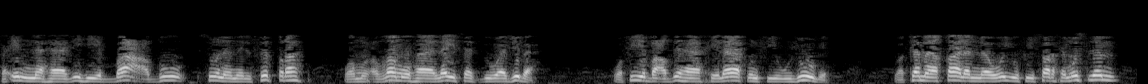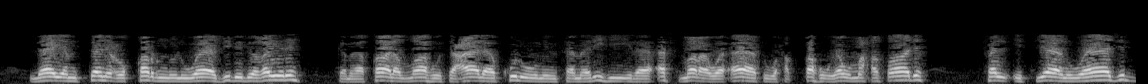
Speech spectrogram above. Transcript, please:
فإن هذه بعض سنن الفطرة ومعظمها ليست بواجبة وفي بعضها خلاف في وجوبه. وكما قال النووي في شرح مسلم لا يمتنع قرن الواجب بغيره كما قال الله تعالى كلوا من ثمره إذا أثمر وآتوا حقه يوم حصاده فالإتيان واجب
